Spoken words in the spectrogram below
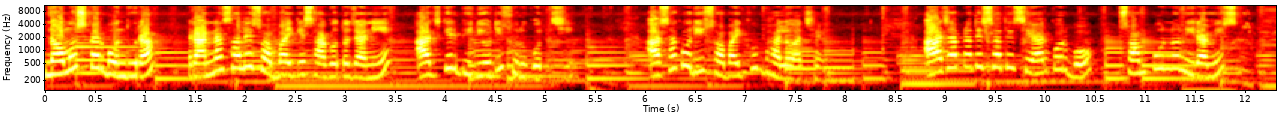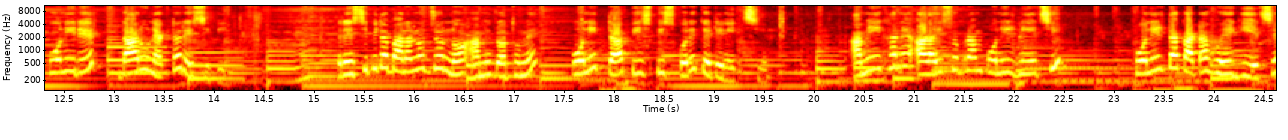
নমস্কার বন্ধুরা রান্নাশালে সবাইকে স্বাগত জানিয়ে আজকের ভিডিওটি শুরু করছি। আশা করি সবাই খুব ভালো আছেন। আজ আপনাদের সাথে শেয়ার করব সম্পূর্ণ নিরামিষ পনিরের দারুণ একটা রেসিপি। রেসিপিটা বানানোর জন্য আমি প্রথমে পনিরটা পিস পিস করে কেটে নিচ্ছি। আমি এখানে আড়াইশো গ্রাম পনির নিয়েছি। পনিরটা কাটা হয়ে গিয়েছে।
